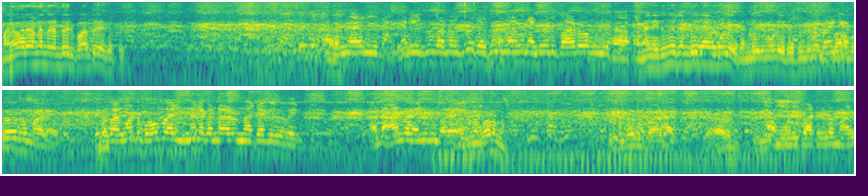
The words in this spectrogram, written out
പറയുന്നത് രണ്ടുപേര് പാട്ട് കേൾക്കട്ടെ അങ്ങനെ ഇരുന്ന് രണ്ടുപേരും മൂൾ രണ്ടുപേരും മോൾ. രസത്തിന് അങ്ങോട്ട് പോകുമ്പോ ഇന്നലെ കണ്ടാലും നാട്ടേക്ക് വരും. അതുകൊണ്ട് ആളുടെ കാര്യമൊന്നും പറയാം. പാടുന്നു? ആ മൂളി പാട്ടുകളും മാറി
